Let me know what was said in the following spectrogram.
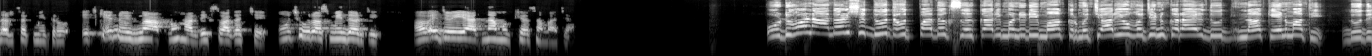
દર્શક મિત્રો એચકે ન્યૂઝમાં આપનું હાર્દિક સ્વાગત છે. હું છું રશ્મિ દરજી. હવે જોઈએ આજના મુખ્ય સમાચાર. ઉઢવણ આદર્શ દૂધ ઉત્પાદક સહકારી મંડળીમાં કર્મચારીઓ વજન કરાયેલ દૂધના કેનમાંથી દૂધ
